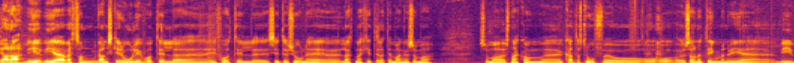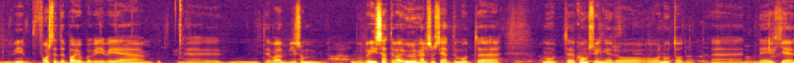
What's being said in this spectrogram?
Ja da, vi, vi har vært sånn ganske rolig i forhold til, uh, i forhold til situasjonen. Jeg har lagt merke til at det er mange som har som har snakka om katastrofe og, og, og, og, sånne ting, men vi, vi, vi fortsetter bare å jobbe. Vi, vi, Eh, det var liksom vise at det var uhell som skjedde mot, eh, mot eh, Kongsvinger og, Notodden. Det er ikke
